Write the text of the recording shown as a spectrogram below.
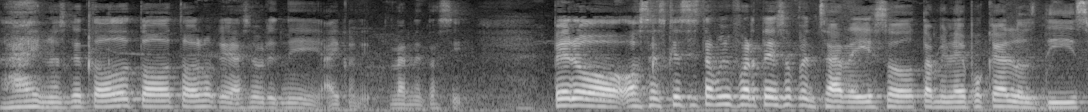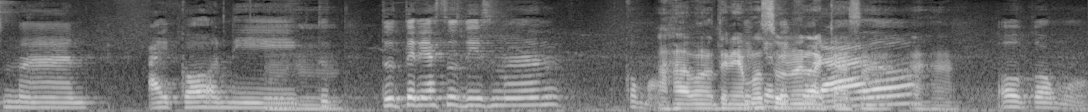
Ay, no es que todo, todo, todo lo que hace Britney iconic, la neta sí. Pero, o sea, es que sí está muy fuerte eso pensar eso. También la época de los Disman, Iconic. Ujú. ¿Tú, tú tenías tus Disman como. Ajá, bueno, teníamos uno en la casa. Ajá. ¿O cómo?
